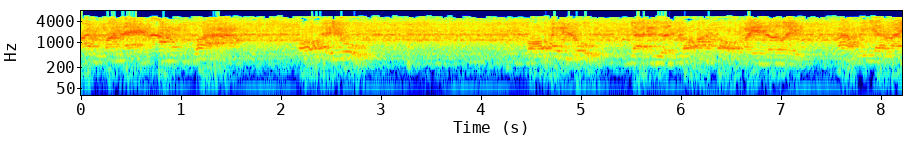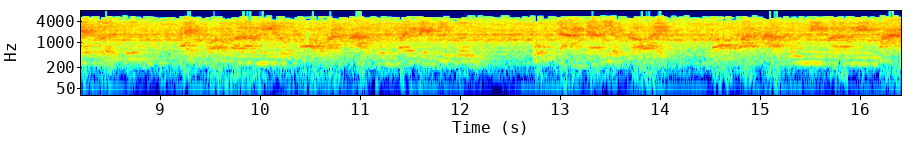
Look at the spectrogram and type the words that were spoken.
ท่านมาแนะนำว่า ขอให้ลูก ขอให้ลูก อย่าเดือดร้อนต่อไปเลย ถ้ามีอะไรเกิดขึ้น ให้ขอบารมีหลวงพ่อวัดท่าตุงไว้เป็นที่พึ่งทุกอย่างจะเรียบร้อย เพราะวัดท่าตุงมีบารมีมาก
